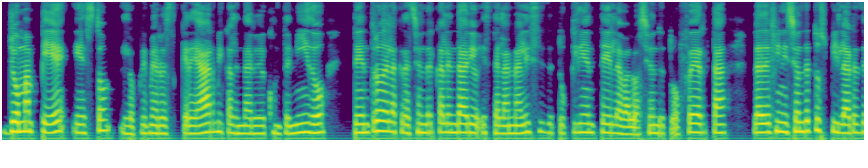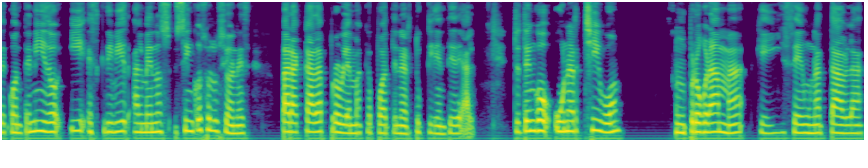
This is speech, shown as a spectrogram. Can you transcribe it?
yo mapeé esto. Lo primero es crear mi calendario de contenido, Dentro de la creación del calendario está el análisis de tu cliente, la evaluación de tu oferta, la definición de tus pilares de contenido y escribir al menos cinco soluciones para cada problema que pueda tener tu cliente ideal. Yo tengo un archivo, un programa que hice, una tabla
